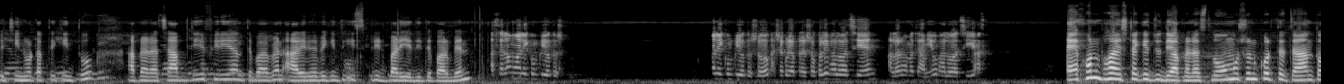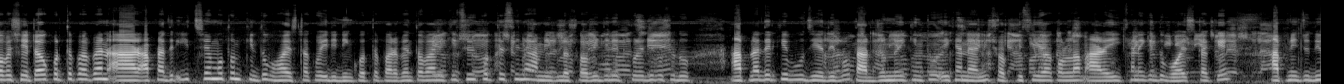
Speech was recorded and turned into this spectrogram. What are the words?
ওই চিহ্নটাতে কিন্তু আপনারা চাপ দিয়ে ফিরিয়ে আনতে পারবেন আর এইভাবে কিন্তু স্পিড বাড়িয়ে দিতে পারবেন। আসসালামু আলাইকুম প্রিয় দর্শক। আলাইকুম প্রিয় দর্শক। আশা করি আপনারা সকলেই ভালো আছেন। আল্লাহর রহমতে আমিও ভালো আছি। এখন ভয়েসটাকে যদি আপনারা স্লো মোশন করতে চান তবে সেটাও করতে পারবেন। আর আপনাদের ইচ্ছে মতন কিন্তু ভয়েসটাকে এডিটিং করতে পারবেন। তবে আমি কিছুই করতেছি না আমি এগুলো সবই ডিলিট করে দিব শুধু আপনাদেরকে বুঝিয়ে দেব। তার জন্যই কিন্তু এখানে আমি সব কিছু ইয়া করলাম। আর এইখানে কিন্তু ভয়েসটাকে আপনি যদি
